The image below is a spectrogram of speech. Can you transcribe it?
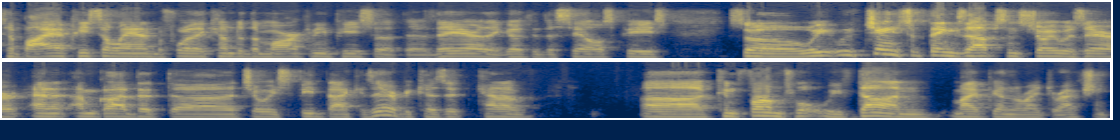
to buy a piece of land before they come to the marketing piece so that they're there, they go through the sales piece. So we, we've changed some things up since Joey was there. And I'm glad that uh, Joey's feedback is there because it kind of uh, confirms what we've done might be on the right direction.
